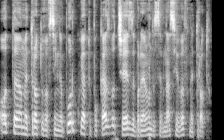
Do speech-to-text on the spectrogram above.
от метрото в Сингапур, която показва, че е забранено да се внася в метрото.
